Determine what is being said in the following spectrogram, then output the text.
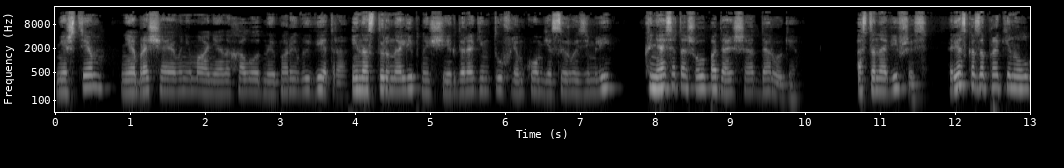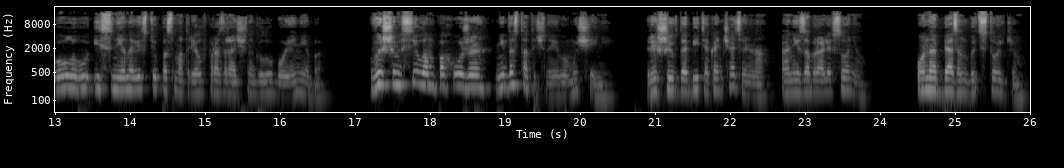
Меж тем, не обращая внимания на холодные порывы ветра и настырно липнущие к дорогим туфлям комья сырой земли, князь отошел подальше от дороги. Остановившись, резко запрокинул голову и с ненавистью посмотрел в прозрачно-голубое небо. Высшим силам, похоже, недостаточно его мучений. Решив добить окончательно, они забрали Соню. Он обязан быть стойким,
